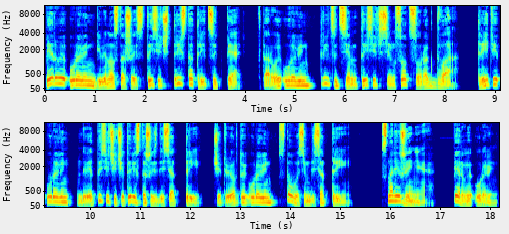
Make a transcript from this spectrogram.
Первый уровень – 96 335. Второй уровень – 37 742. Третий уровень – 2463. Четвертый уровень – 183. Снаряжение. Первый уровень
